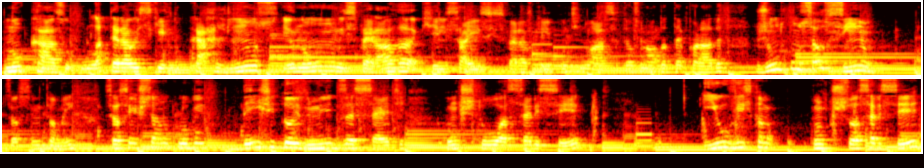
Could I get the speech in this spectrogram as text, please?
No caso, o lateral esquerdo Carlinhos, eu não esperava que ele saísse, esperava que ele continuasse até o final da temporada, junto com o Celcinho. O Celcinho também. O Celcinho está no clube desde 2017, conquistou a Série C e o vice conquistou a Série C,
